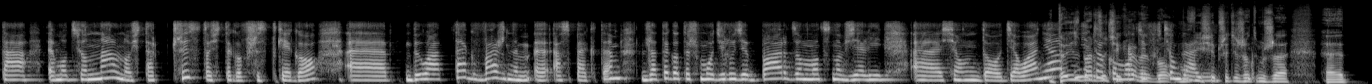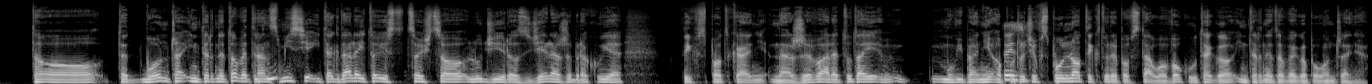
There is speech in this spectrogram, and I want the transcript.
Ta emocjonalność, ta czystość tego wszystkiego e, była tak ważnym e, aspektem, dlatego też młodzi ludzie bardzo mocno wzięli e, się do działania To jest bardzo ciekawe, bo mówi się przecież o tym, że e, to te łącza internetowe, Mhm. transmisje i tak dalej, to jest coś, co ludzi rozdziela, że brakuje tych spotkań na żywo, ale tutaj mówi pani o poczuciu wspólnoty, które powstało wokół tego internetowego połączenia.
